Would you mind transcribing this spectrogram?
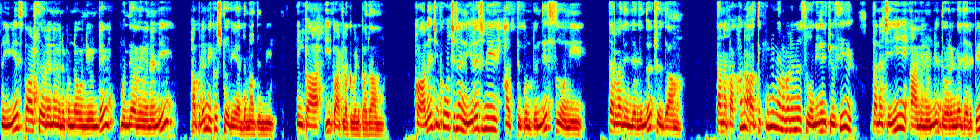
ప్రీవియస్ పార్ట్స్ ఎవరైనా వినకుండా ఉండి ఉంటే ముందే అవి వినండి. అప్పుడే మీకు స్టోరీ అర్థమవుతుంది. ఇంకా ఈ పాటలోకి వెళ్ళిపోదాం. కాలేజీకి వచ్చిన నీరజ్ని హత్తుకుంటుంది సోనీ. తర్వాత ఏం జరిగిందో చూద్దాం. తన పక్కన అతుక్కుని నిలబడిన సోనీని చూసి తన చెయ్యి ఆమె నుండి దూరంగా జరిపి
